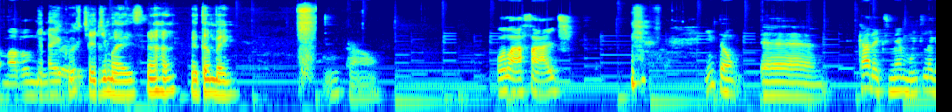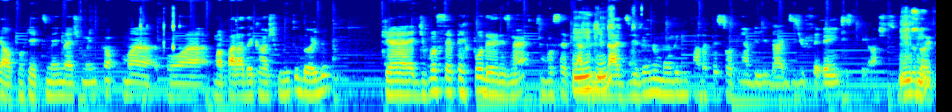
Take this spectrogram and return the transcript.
Amava muito. Ah, eu curti demais. Aham, eu também. Então. Olá, site. então, é... cara, X-Men é muito legal, porque X-Men mexe muito com uma, uma, uma parada que eu acho muito doida, que é de você ter poderes, né? De você ter Uhum. habilidades, viver num mundo em que cada pessoa tem habilidades diferentes, eu acho isso muito Uhum. doido.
